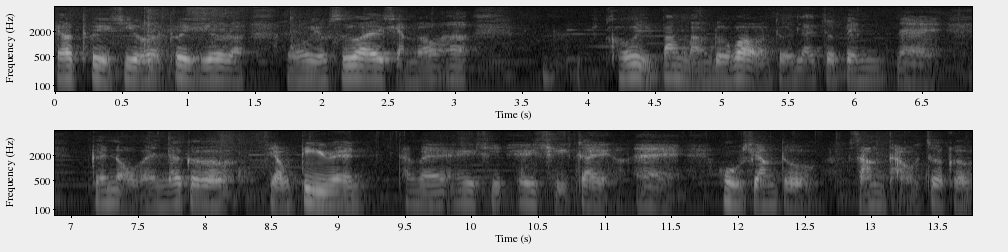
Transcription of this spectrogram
要退休了，退休了。我有时候还想到啊，可以帮忙的话，我就来这边，哎，跟我们那个小弟们，他们一起一起在，哎，互相的商讨这个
